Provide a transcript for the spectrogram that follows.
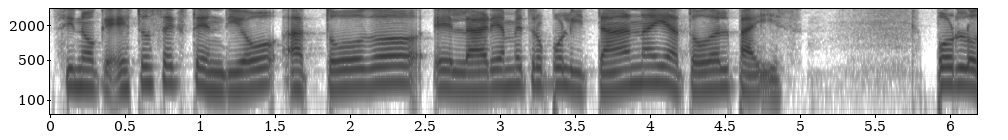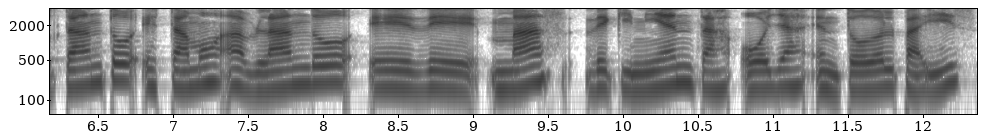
sino que esto se extendió a todo el área metropolitana y a todo el país. Por lo tanto, estamos hablando eh, de más de 500 ollas en todo el país.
